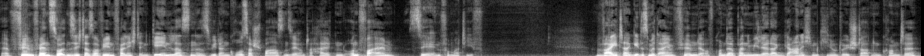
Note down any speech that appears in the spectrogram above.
Äh, Filmfans sollten sich das auf jeden Fall nicht entgehen lassen. Es ist wieder ein großer Spaß und sehr unterhaltend und vor allem sehr informativ. Weiter geht es mit einem Film, der aufgrund der Pandemie leider gar nicht im Kino durchstarten konnte.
